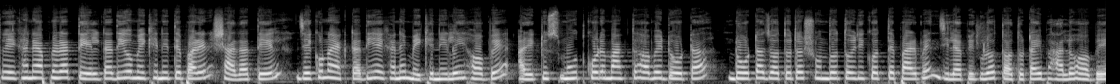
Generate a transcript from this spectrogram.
তো এখানে আপনারা তেলটা দিয়েও মেখে নিতে পারেন, সাদা তেল যে কোনো একটা দিয়ে এখানে মেখে নিলেই হবে। আর একটু স্মুথ করে মাখতে হবে ডোটা। ডোটা যতটা সুন্দর তৈরি করতে পারবেন, জিলাপিগুলো ততটাই ভালো হবে।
